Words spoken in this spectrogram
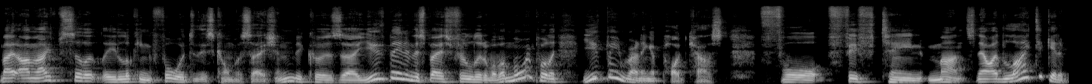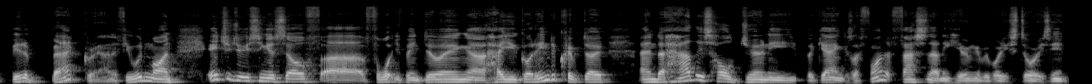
Mate, I'm absolutely looking forward to this conversation because uh, you've been in this space for a little while, but more importantly, you've been running a podcast for 15 months. Now, I'd like to get a bit of background, if you wouldn't mind introducing yourself uh, for what you've been doing, uh, how you got into crypto, and uh, how this whole journey began, because I find it fascinating hearing everybody's stories in.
